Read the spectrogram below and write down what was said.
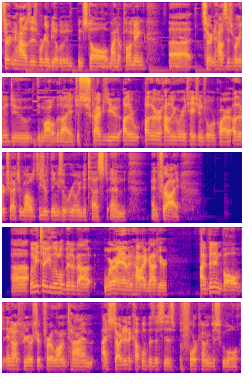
Certain houses we're going to be able to install minor plumbing. Uh, certain houses we're going to do the model that I just described to you. Other other housing orientations will require other extraction models. These are things that we're going to test and and try. Uh, let me tell you a little bit about where I am and how I got here. I've been involved in entrepreneurship for a long time. I started a couple businesses before coming to school,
